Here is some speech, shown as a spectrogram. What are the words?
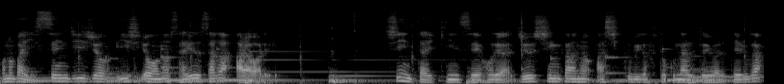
この場合1センチ以上以上の左右差が現れる。身体筋性法では重心側の足首が太くなると言われているが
